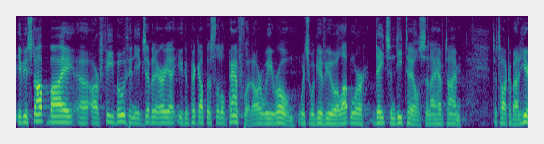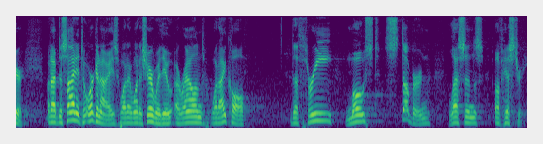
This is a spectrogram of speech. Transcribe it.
If you stop by uh, our FEE booth in the exhibit area, you can pick up this little pamphlet, Are We Rome, which will give you a lot more dates and details than I have time to talk about here. But I've decided to organize what I want to share with you around what I call the three most stubborn lessons of history.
